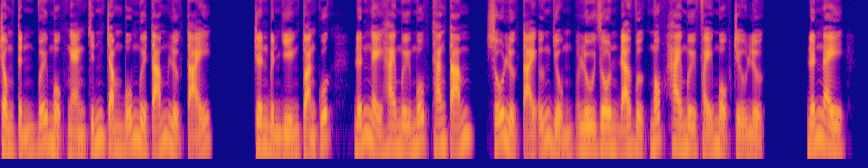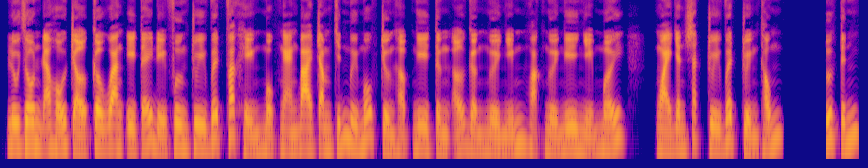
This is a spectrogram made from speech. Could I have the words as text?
trong tỉnh với 1.948 lượt tải. Trên bình diện toàn quốc, đến ngày 21 tháng 8, số lượt tải ứng dụng Bluezone đã vượt mốc 20,1 triệu lượt. Đến nay, Bluezone đã hỗ trợ cơ quan y tế địa phương truy vết phát hiện 1.391 trường hợp nghi từng ở gần người nhiễm hoặc người nghi nhiễm mới, ngoài danh sách truy vết truyền thống. Ước tính,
